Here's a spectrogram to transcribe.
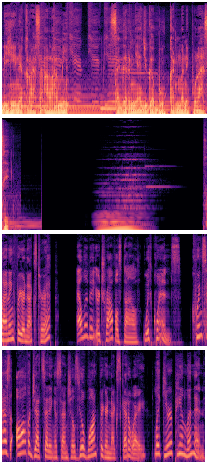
Dinginnya kerasa alami. Segernya juga bukan manipulasi. Planning for your next trip? Elevate your travel style with Quince. Quince has all the jet setting essentials you'll want for your next getaway, like European linen,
